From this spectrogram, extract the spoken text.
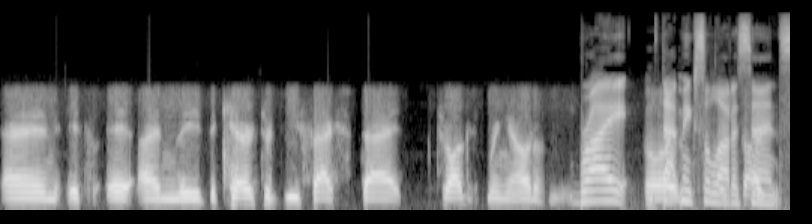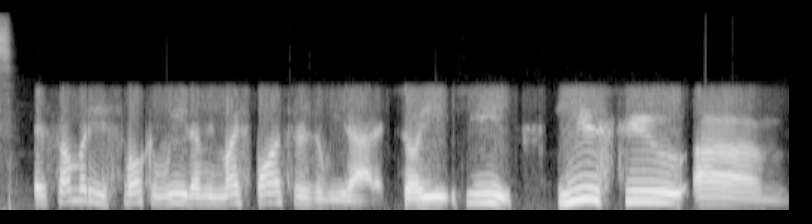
and it's it, and the, the character defects that drugs bring out of me. Right. So that it- makes a lot of like- sense. If somebody's smoking weed, I mean, my sponsor is a weed addict, so he he he used to, um,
